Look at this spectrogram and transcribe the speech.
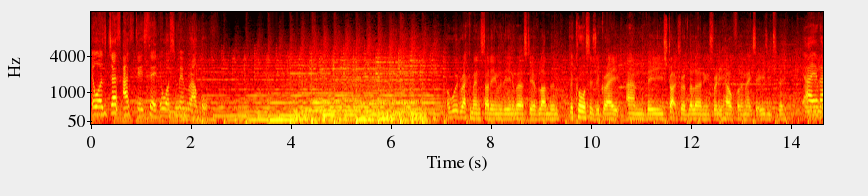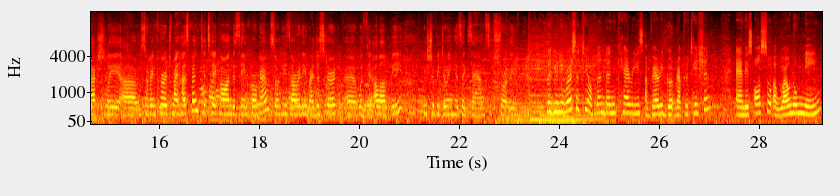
It was just as they said, it was memorable. Would recommend studying with the University of London. The courses are great and the structure of the learning is really helpful and makes it easy to do. I have actually um, sort of encouraged my husband to take on the same program, so he's already registered uh, with the LLB. He should be doing his exams shortly. The University of London carries a very good reputation and is also a well-known name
